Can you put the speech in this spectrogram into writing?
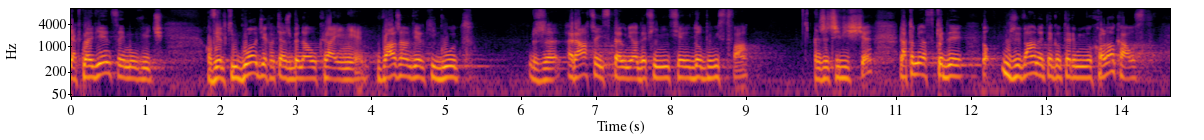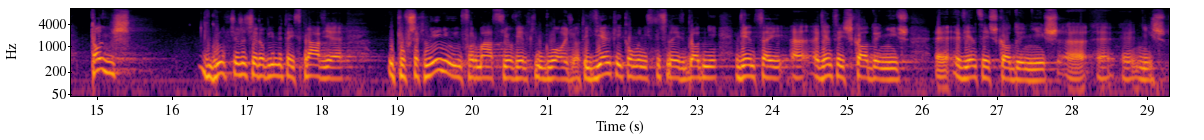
jak najwięcej mówić o wielkim głodzie, chociażby na Ukrainie. Uważam wielki głód, że raczej spełnia definicję ludobójstwa. Rzeczywiście. Natomiast kiedy no, używamy tego terminu Holokaust, to już w gruncie rzeczy robimy tej sprawie upowszechnieniu informacji o wielkim głodzie, o tej wielkiej komunistycznej zbrodni więcej, e, więcej szkody niż, e, więcej szkody niż, e, niż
